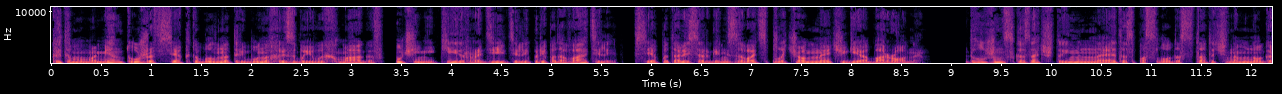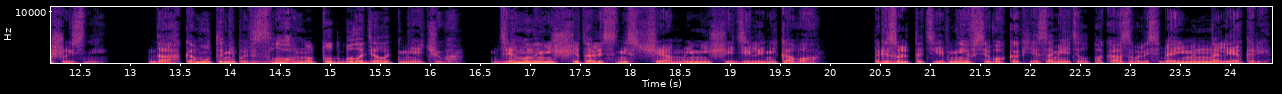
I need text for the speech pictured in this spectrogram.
К этому моменту уже все, кто был на трибунах из боевых магов, ученики, родители, преподаватели, все пытались организовать сплоченные очаги обороны. Должен сказать, что именно это спасло достаточно много жизней. Да, кому-то не повезло, но тут было делать нечего. Демоны не считались ни с чем и не щадили никого. Результативнее всего, как я заметил, показывали себя именно лекари,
